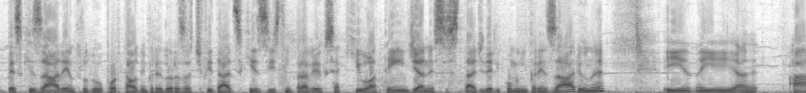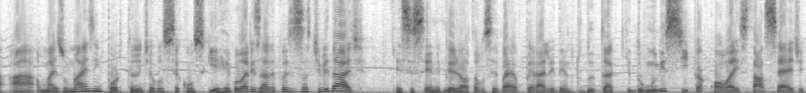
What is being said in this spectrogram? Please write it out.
pesquisar dentro do portal do empreendedor as atividades que existem para ver se aquilo atende à necessidade dele como empresário, né? E, e a, a, a, mas o mais importante é você conseguir regularizar depois essa atividade. Esse CNPJ uhum. você vai operar ali dentro do, daqui, do município a qual está a sede.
